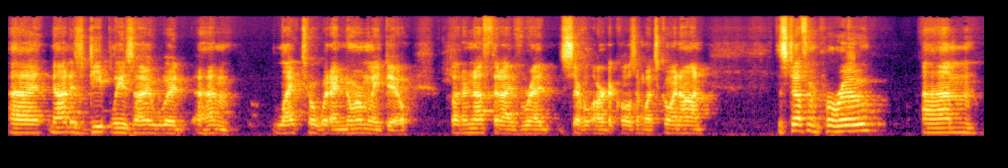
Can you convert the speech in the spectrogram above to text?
uh, not as deeply as I would um, like to, what I normally do, but enough that I've read several articles on what's going on. The stuff in Peru, um,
